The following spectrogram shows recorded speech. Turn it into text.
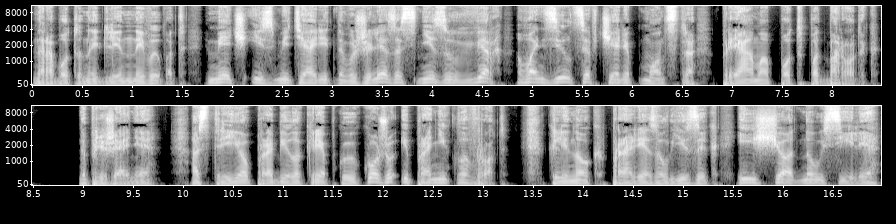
Наработанный длинный выпад, меч из метеоритного железа снизу вверх вонзился в череп монстра, прямо под подбородок. Напряжение. Острие пробило крепкую кожу и проникло в рот. Клинок прорезал язык, и еще одно усилие.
